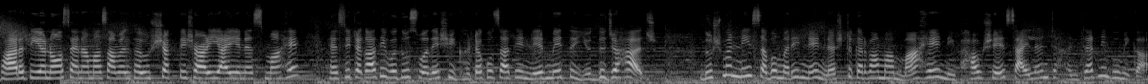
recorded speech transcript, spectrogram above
ભારતીય નૌસેનામાં સામેલ થયું શક્તિશાળી આઈએનએસ માહે એસી ટકાથી વધુ સ્વદેશી ઘટકો સાથે નિર્મિત યુદ્ધ જહાજ. દુશ્મનની સબમરીનને નષ્ટ કરવામાં માહે નિભાવશે સાયલન્ટ હન્ટરની ભૂમિકા.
